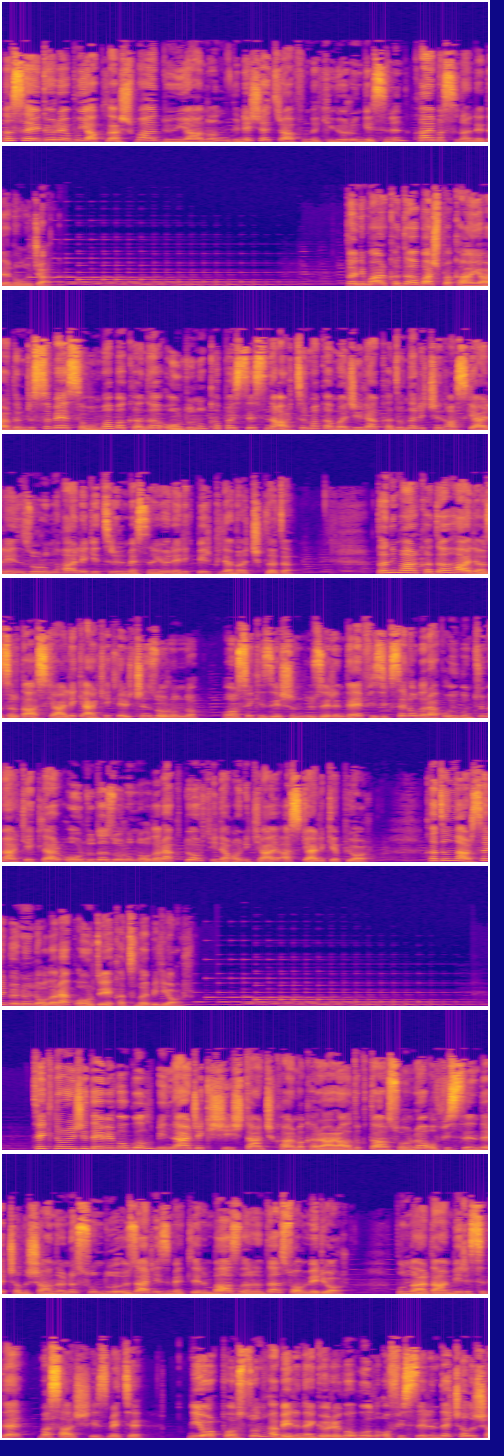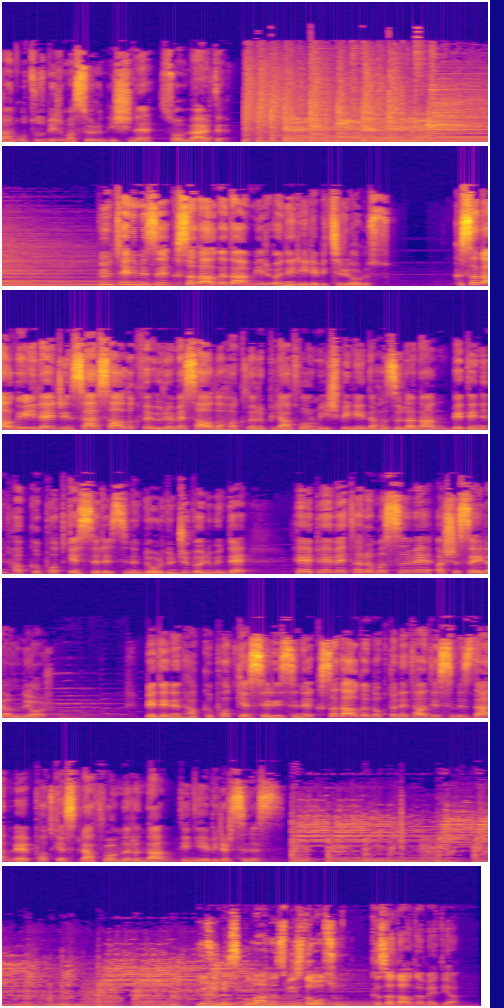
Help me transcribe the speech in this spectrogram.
NASA'ya göre bu yaklaşma dünyanın güneş etrafındaki yörüngesinin kaymasına neden olacak. Danimarka'da Başbakan Yardımcısı ve Savunma Bakanı ordunun kapasitesini artırmak amacıyla kadınlar için askerliğin zorunlu hale getirilmesine yönelik bir planı açıkladı. Danimarka'da hali hazırda askerlik erkekler için zorunlu. 18 yaşın üzerinde fiziksel olarak uygun tüm erkekler orduda zorunlu olarak 4 ila 12 ay askerlik yapıyor. Kadınlarsa gönüllü olarak orduya katılabiliyor. Teknoloji devi Google binlerce kişi işten çıkarma kararı aldıktan sonra ofislerinde çalışanlarına sunduğu özel hizmetlerin bazılarına da son veriyor. Bunlardan birisi de masaj hizmeti. New York Post'un haberine göre Google ofislerinde çalışan 31 masörün işine son verdi. Bültenimizi kısa dalgadan bir öneriyle bitiriyoruz. Kısa Dalga ile Cinsel Sağlık ve Üreme Sağlığı Hakları platformu işbirliğinde hazırlanan Bedenin Hakkı podcast serisinin dördüncü bölümünde HPV taraması ve aşısı ele alınıyor. Bedenin Hakkı podcast serisini kısa dalga.net adresimizden ve podcast platformlarından dinleyebilirsiniz. Gözünüz kulağınız bizde olsun. Kısa Dalga Medya.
